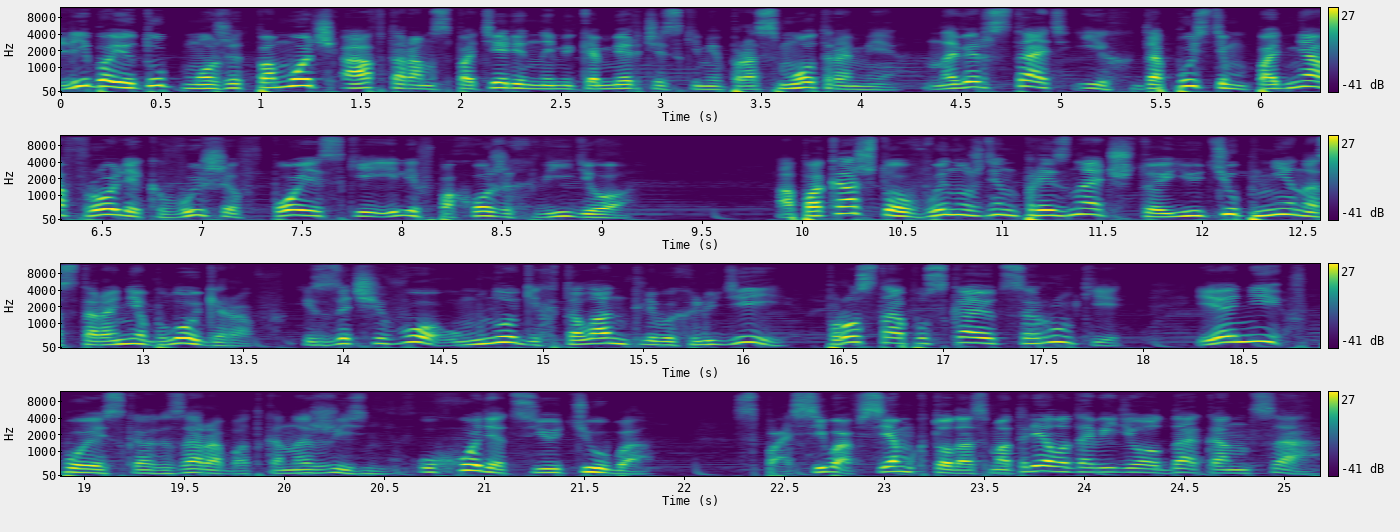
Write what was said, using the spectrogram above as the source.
Либо YouTube может помочь авторам с потерянными коммерческими просмотрами наверстать их, допустим, подняв ролик выше в поиске или в похожих видео. А пока что вынужден признать, что YouTube не на стороне блогеров, из-за чего у многих талантливых людей просто опускаются руки, и они в поисках заработка на жизнь уходят с YouTube. Спасибо всем, кто досмотрел это видео до конца.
